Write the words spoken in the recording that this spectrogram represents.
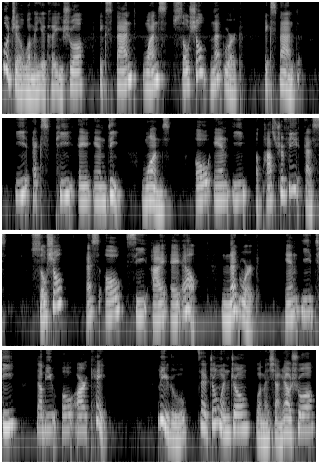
或者我们也可以说 expand one's social network expand E X P A N D ones O N E apostrophe S, social, S O C I A L, network, N E T W O R K。例如，在中文中，我们想要说“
